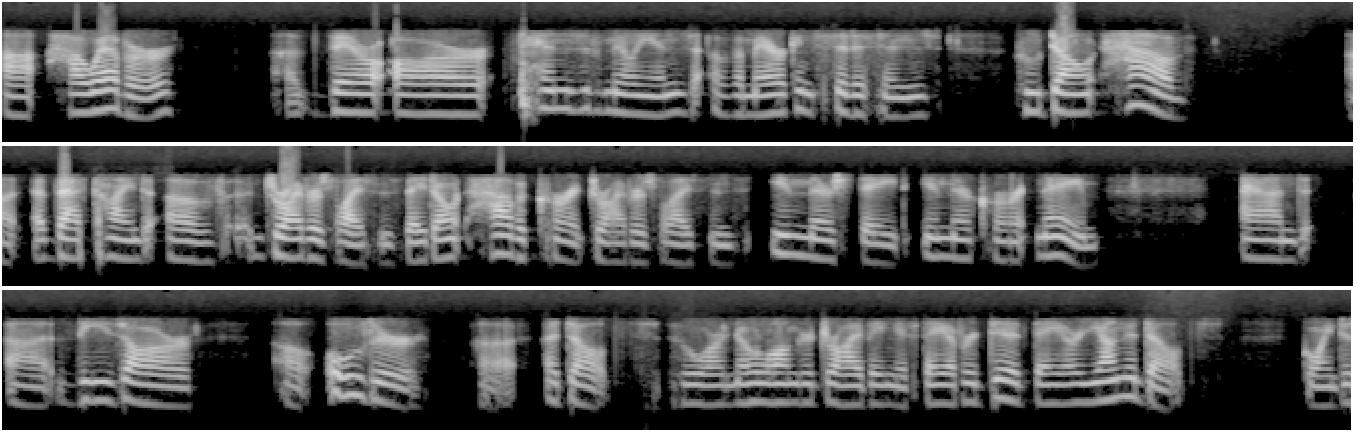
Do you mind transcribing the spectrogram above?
Uh, however, uh, there are tens of millions of American citizens who don't have uh, that kind of driver's license. They don't have a current driver's license in their state, in their current name. And uh, these are uh, older uh, adults who are no longer driving. If they ever did, they are young adults going to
